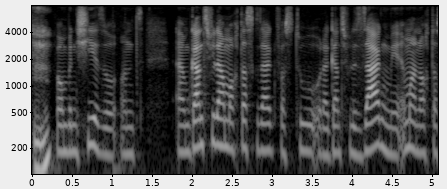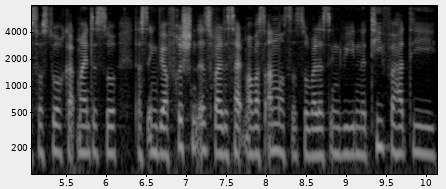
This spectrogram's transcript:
Mhm. warum bin ich hier so und ähm, ganz viele haben auch das gesagt, was du, oder ganz viele sagen mir immer noch das, was du auch gerade meintest, so, dass irgendwie erfrischend ist, weil das halt mal was anderes ist, so, weil das irgendwie eine Tiefe hat, die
